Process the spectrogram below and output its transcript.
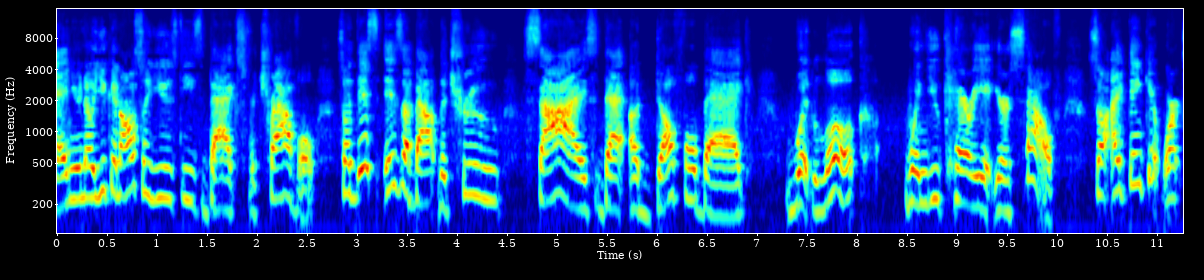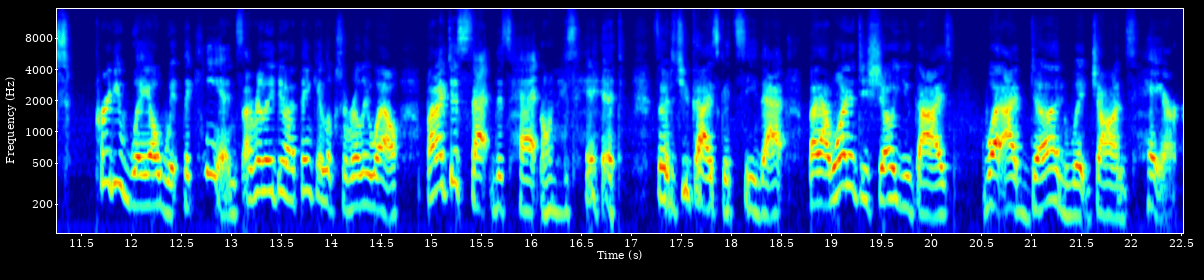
And you know, you can also use these bags for travel. So this is about the true size that a duffel bag would look when you carry it yourself. So I think it works pretty well with the Kens. I really do. I think it looks really well. But I just sat this hat on his head so that you guys could see that. But I wanted to show you guys what I've done with John's hair.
